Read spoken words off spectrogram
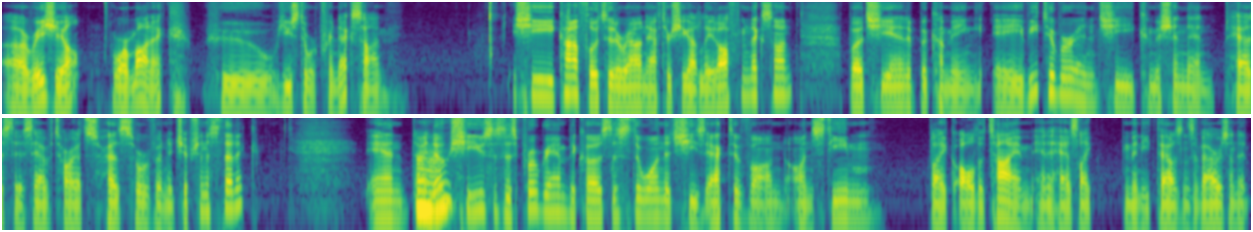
uh, Raziel Warmonic who used to work for Nexon. She kind of floated around after she got laid off from Nexon, but she ended up becoming a VTuber and she commissioned and has this avatar that has sort of an Egyptian aesthetic. And I know Uh-huh. she uses this program because this is the one that she's active on on Steam like all the time and it has like many thousands of hours on it.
